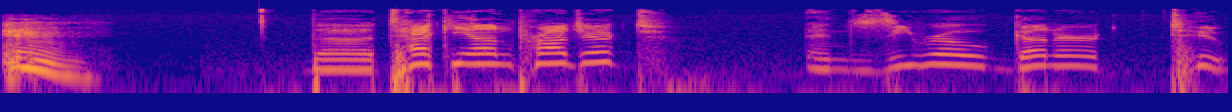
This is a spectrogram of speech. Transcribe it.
the Tachyon Project, and Zero Gunner 2.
